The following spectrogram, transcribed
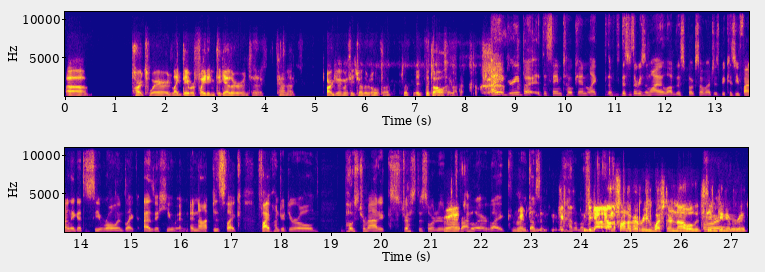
uh parts where like they were fighting together instead of kind of arguing with each other the whole time. So it, that's all I'll say about that. So. I agree, but at the same token, like the, this is the reason why I love this book so much is because you finally get to see Roland like as a human and not just like 500 year old post traumatic stress disorder Right. traveler like who doesn't The, have the guy on the front of every Western novel that Stephen King ever read.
